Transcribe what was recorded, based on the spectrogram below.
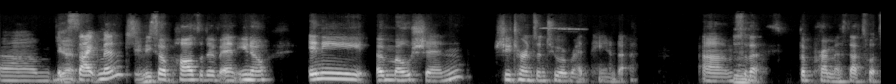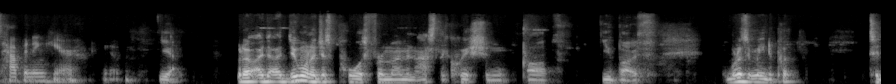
um, yeah. excitement. Anything. So positive and, you know, any emotion, she turns into a red panda. Um, mm. So that's the premise. That's what's happening here. Yeah. yeah. But I, I do want to just pause for a moment and ask the question of you both. What does it mean to put to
